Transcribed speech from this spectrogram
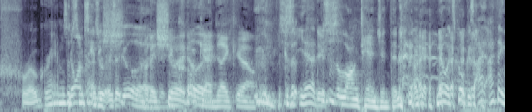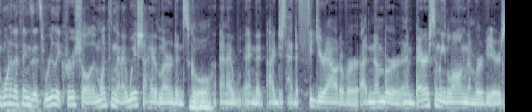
programs? Of No, some I'm saying they Or is it- should. Oh, they should. could, okay. Like you know, because is yeah, dude. This is a long tangent. Then okay. No, it's cool because I, I think one of the things that's really crucial and one thing that I wish I had learned in school Mm-hmm. and I and that I just had to figure out over a number, an embarrassingly long number of years,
